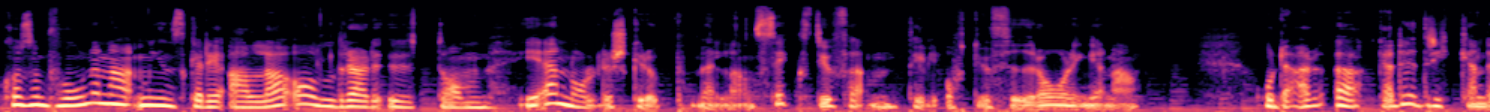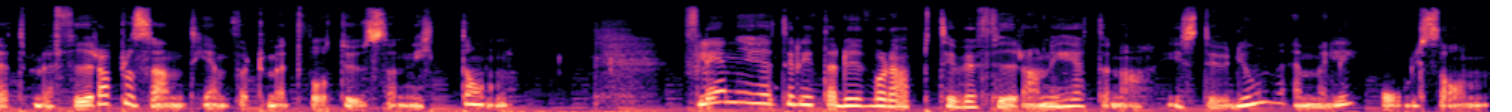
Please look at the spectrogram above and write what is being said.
Konsumtionerna minskade i alla åldrar utom i en åldersgrupp mellan 65 till 84-åringarna. Och där ökade drickandet med 4% jämfört med 2019. Fler nyheter hittar du i vår app TV4 Nyheterna. I studion Emily Olsson.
